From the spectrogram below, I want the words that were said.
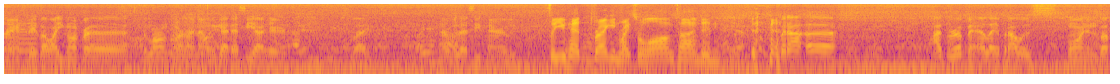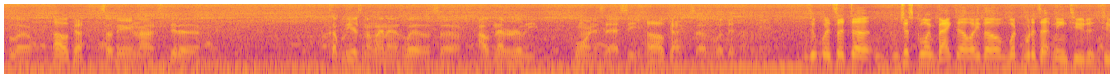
fans, so they was like, "Why you going for uh, the Longhorn right now when we got SC out here?" Like, never was SC fan really. so you had bragging rights for a long time, didn't you? Yeah. but I uh, I grew up in LA, but I was born in Buffalo. Oh, okay. So then I did a couple of years in Atlanta as well. So I was never really born into SC. Oh, okay. So it was a little different for me. Is it, was it uh, just going back to LA though? What what does that mean to you to, to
